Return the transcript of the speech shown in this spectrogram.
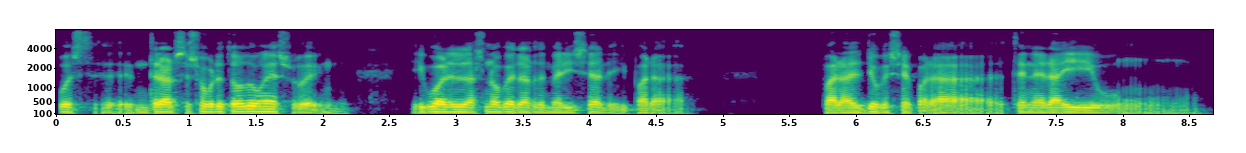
pues entrarse sobre todo en eso, en igual en las novelas de Mary Shelley para para, yo qué sé, para tener ahí un,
